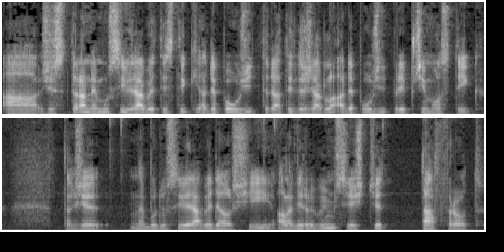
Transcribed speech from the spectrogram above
a že se teda nemusí vyrábět ty styky a jde použít teda ty držadla a jde použít prý přímo styk. Takže nebudu si vyrábět další, ale vyrobím si ještě rod,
